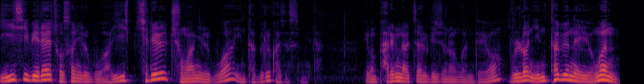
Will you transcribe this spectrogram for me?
20일에 조선일보와 27일 중앙일보와 인터뷰를 가졌습니다. 이건 발행 날짜를 기준한 건데요. 물론 인터뷰 내용은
